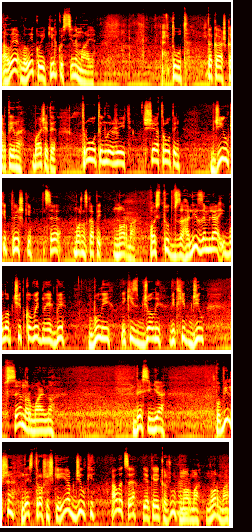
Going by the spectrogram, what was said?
але великої кількості немає. Тут така ж картина, бачите, трутень лежить, ще трутень, бджілки трішки, це, можна сказати, норма. Ось тут взагалі земля, і було б чітко видно, якби були якісь бджоли, відхід бджіл, все нормально. Де сім'я побільше, десь трошечки є бджілки, але це, як я й кажу, норма. Норма.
